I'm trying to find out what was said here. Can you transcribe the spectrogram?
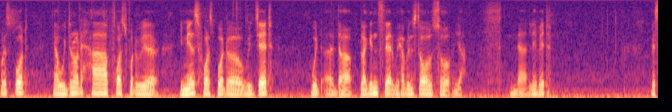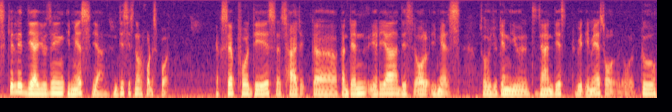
hotspot yeah we do not have hotspot with uh, image hotspot uh, widget with uh, the plugins that we have installed so yeah uh, leave it. Basically they are using image yeah this is not hotspot except for this uh, side uh, content area this is all image so you can use design this with image or, or to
